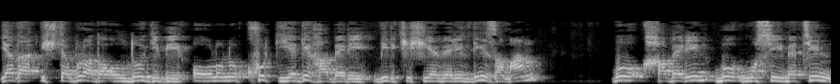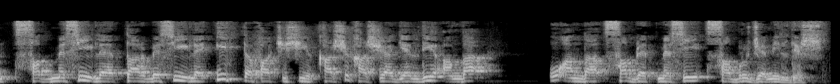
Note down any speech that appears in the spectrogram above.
ya da işte burada olduğu gibi oğlunu kurt yedi haberi bir kişiye verildiği zaman bu haberin, bu musibetin sadmesiyle, darbesiyle ilk defa kişi karşı karşıya geldiği anda o anda sabretmesi sabru cemildir.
